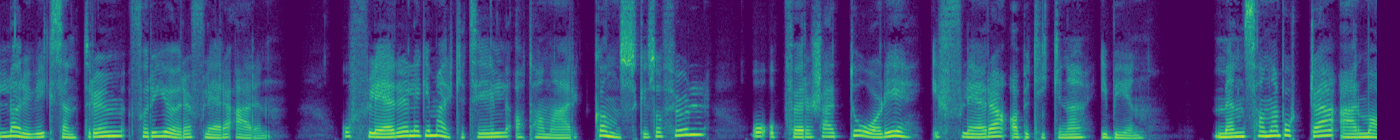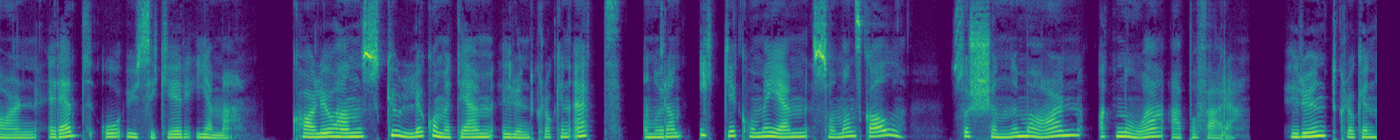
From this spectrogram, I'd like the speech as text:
Larvik sentrum for å gjøre flere ærend, og flere legger merke til at han er ganske så full og oppfører seg dårlig i flere av butikkene i byen. Mens han er borte, er Maren redd og usikker hjemme. Karl Johan skulle kommet hjem rundt klokken ett, og når han ikke kommer hjem som han skal, så skjønner Maren at noe er på ferde. Rundt klokken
